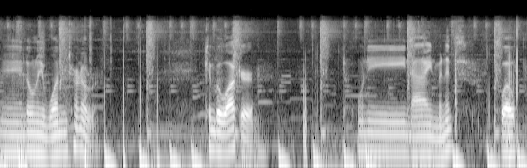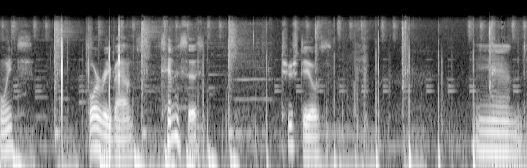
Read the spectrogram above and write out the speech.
and only one turnover. Kemba Walker, 29 minutes, 12 points, 4 rebounds, 10 assists, 2 steals, and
